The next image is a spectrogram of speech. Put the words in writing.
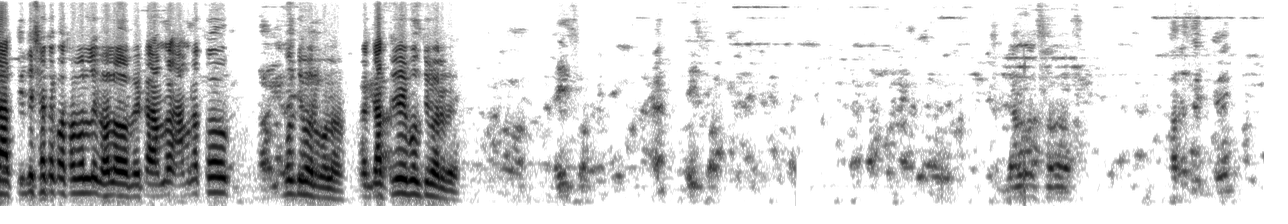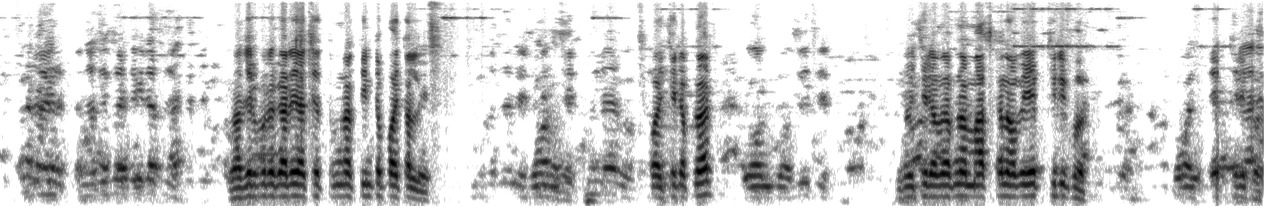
যাত্রীদের সাথে কথা বললে ভালো হবে। এটা আমরা আমরা তো বলতে পারব না। যাত্রীরাই বলতে পারবে। নাজিরপুরে গাড়ি আছে তোমার তিনটে পঁয়তাল্লিশ। কয় আপনার? দুই সিট হবে আপনার, মাঝখানে হবে F three four F three four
